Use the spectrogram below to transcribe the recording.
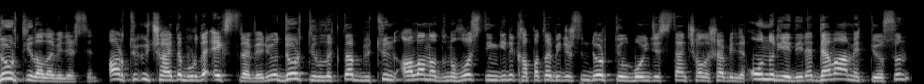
4 yıl alabilirsin. Artı 3 ayda burada ekstra veriyor. 4 yıllıkta bütün alan adını hostingini kapatabilirsin. 4 yıl boyunca siten çalışabilir. Onur 7 ile devam et diyorsun.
